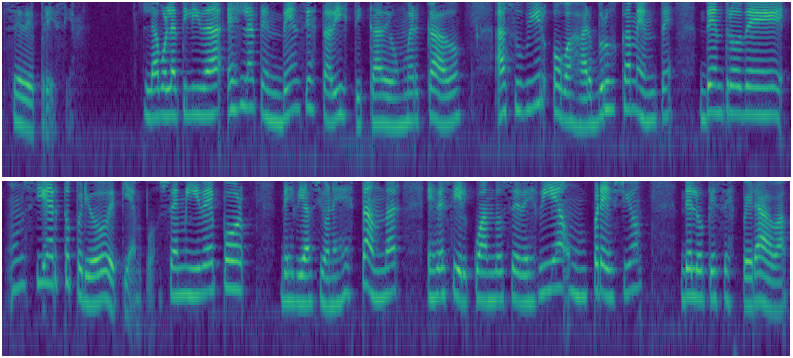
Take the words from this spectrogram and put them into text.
se deprecia. La volatilidad es la tendencia estadística de un mercado a subir o bajar bruscamente dentro de un cierto periodo de tiempo. Se mide por desviaciones estándar, es decir, cuando se desvía un precio de lo que se esperaba,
